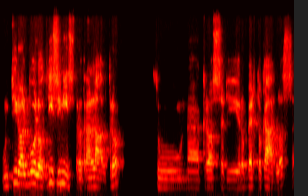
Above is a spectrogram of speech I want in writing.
un tiro al volo di sinistro, tra l'altro, su un cross di Roberto Carlos,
